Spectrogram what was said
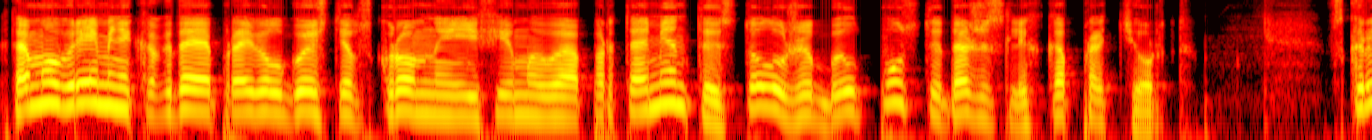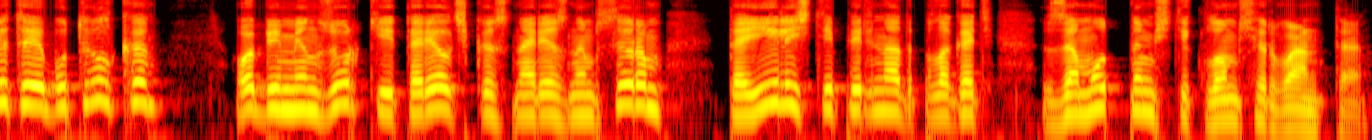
К тому времени, когда я провел гостя в скромные Ефимовы апартаменты, стол уже был пуст и даже слегка протерт. Вскрытая бутылка Обе мензурки и тарелочка с нарезанным сыром таились теперь, надо полагать, за мутным стеклом серванта.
